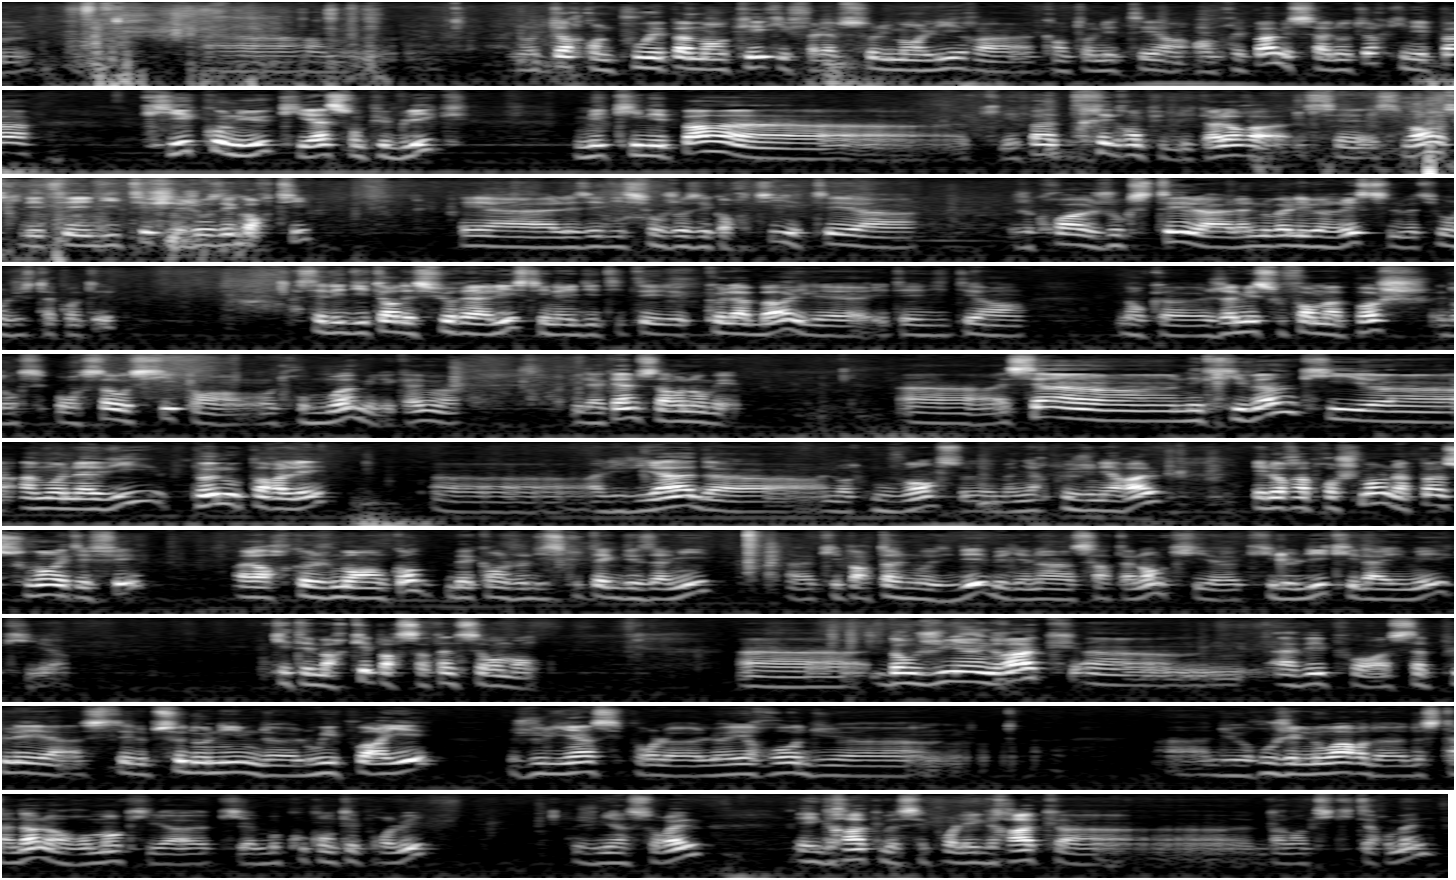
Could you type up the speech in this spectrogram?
auteur qu'on ne pouvait pas manquer, qu'il fallait absolument lire euh, quand on était en, prépa. Mais c'est un auteur qui n'est pas, qui est connu, qui a son public, mais qui n'est pas, qui n'est pas très grand public. Alors c'est marrant parce qu'il était édité chez José Corti et les éditions José Corti étaient, je crois, jouxtées la, la nouvelle librairie, c'est le bâtiment juste à côté. C'est l'éditeur des surréalistes, il n'a édité que là-bas, il a été édité en, donc euh, jamais sous format poche, et donc c'est pour ça aussi qu'on le trouve moins, mais il, a quand même sa renommée. Euh, c'est un écrivain qui, euh, à mon avis, peut nous parler à l'Iliade, à, notre mouvance de manière plus générale, et le rapprochement n'a pas souvent été fait, alors que je me rends compte, ben, quand je discute avec des amis qui partagent nos idées, ben, il y en a un certain nombre qui, qui le lit, qui l'a aimé, qui qui était marqué par certains de ses romans. Euh, donc Julien Gracq euh, avait pour s'appeler, euh, c'était le pseudonyme de Louis Poirier. Julien, c'est pour le, héros du, du Rouge et le Noir de, Stendhal, un roman qui a, qui a beaucoup compté pour lui, Julien Sorel. Et Gracq, ben, c'est pour les Gracques dans l'Antiquité romaine.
